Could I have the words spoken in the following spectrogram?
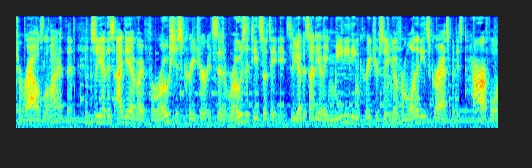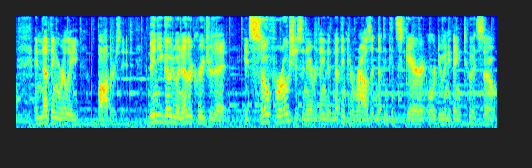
to rouse Leviathan. So you have this idea of a ferocious creature. It says rows of teeth, so it's a so you have this idea of a meat-eating creature. So you go from one that eats grass but it's powerful and nothing really bothers it. Then you go to another creature that it's so ferocious and everything that nothing can rouse it, nothing can scare it or do anything to it. So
